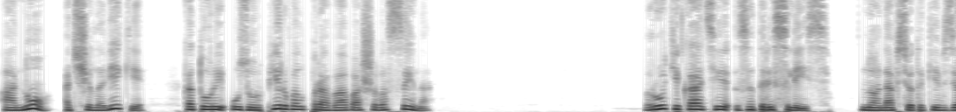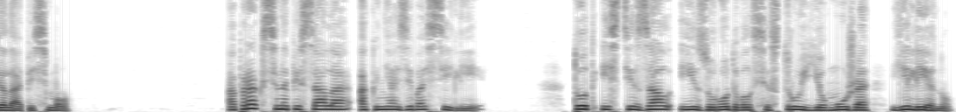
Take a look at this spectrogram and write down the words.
Оно о человеке, который узурпировал права вашего сына. Руки Кати затряслись, но она все-таки взяла письмо. Апраксина писала о князе Василии. Тот истязал и изуродовал сестру ее мужа Елену,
